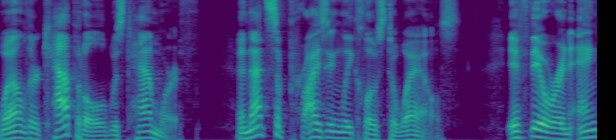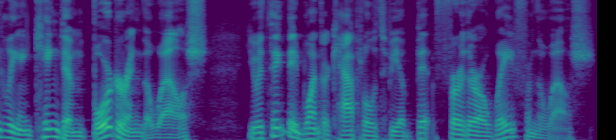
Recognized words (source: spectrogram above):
Well, their capital was Tamworth, and that's surprisingly close to Wales. If they were an Anglian kingdom bordering the Welsh, you would think they'd want their capital to be a bit further away from the Welsh.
